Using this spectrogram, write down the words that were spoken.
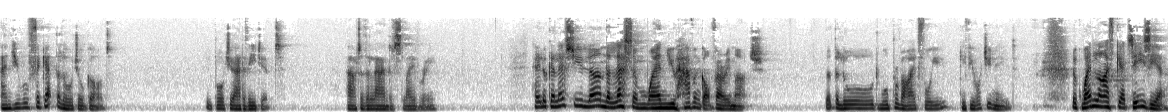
and you will forget the Lord your God who brought you out of Egypt, out of the land of slavery. Hey, look, unless you learn the lesson when you haven't got very much, that the Lord will provide for you, give you what you need. Look, when life gets easier,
